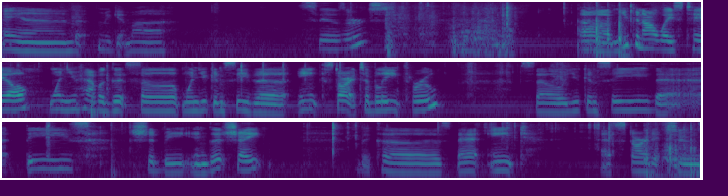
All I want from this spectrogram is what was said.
and let me get my scissors. Um, you can always tell when you have a good sub when you can see the ink start to bleed through. So you can see that these should be in good shape because that ink has started to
